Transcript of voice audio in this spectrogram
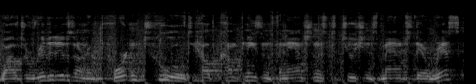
While derivatives are an important tool to help companies and financial institutions manage their risk,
